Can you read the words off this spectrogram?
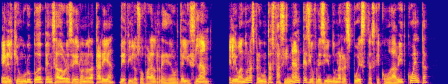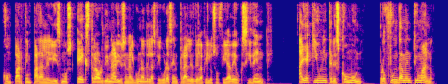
en el que un grupo de pensadores se dieron a la tarea de filosofar alrededor del Islam, elevando unas preguntas fascinantes y ofreciendo unas respuestas que, como David cuenta, comparten paralelismos extraordinarios en algunas de las figuras centrales de la filosofía de Occidente. Hay aquí un interés común, profundamente humano,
